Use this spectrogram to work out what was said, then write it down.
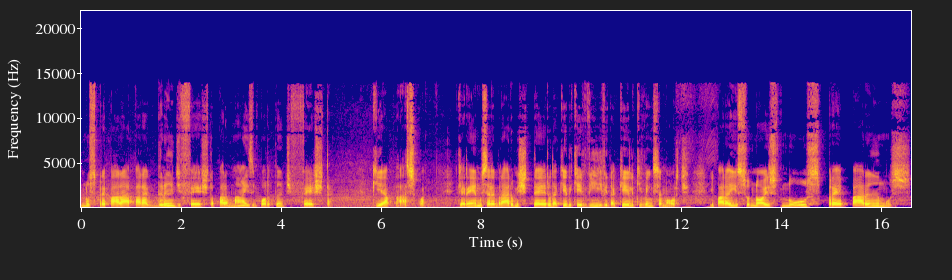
nos preparar para a grande festa, para a mais importante festa, que é a Páscoa. Queremos celebrar o mistério daquele que vive, daquele que vence a morte. E para isso nós nos preparamos.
